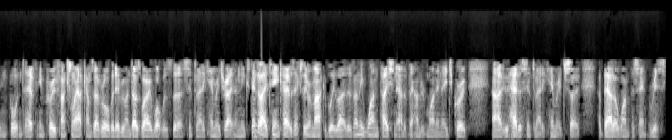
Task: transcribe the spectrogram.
important to have improved functional outcomes overall, but everyone does worry what was the symptomatic hemorrhage rate. And the EXTEND-IA TNK was actually remarkably low. There's only one patient out of the 101 in each group uh, who had a symptomatic hemorrhage, so about a 1% risk.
